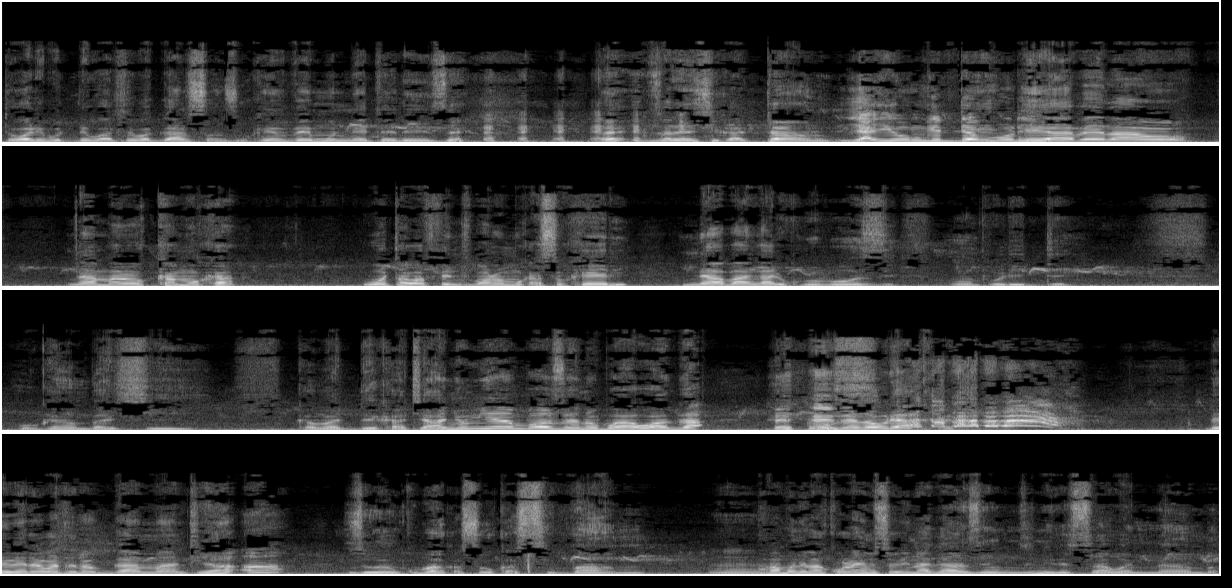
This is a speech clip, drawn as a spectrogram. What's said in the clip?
tewali budde bwate bagansanzuka enveemu netereeze zala ekika ttaano. Yayungidde muli. Eh, abeerawo n'amala okukamuka wota waffe ntumala omukasuka eri n'abanga ali ku luboozi ompulidde. Ogamba ki? Kabadde kati anyumya emboozi eno bwawaga ogenza buli bebeera batera okugamba nti aa nze wenkuba akasooka sivaamu abamu ne bakola emisobo inaga nze nzinira essaawa ennamba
